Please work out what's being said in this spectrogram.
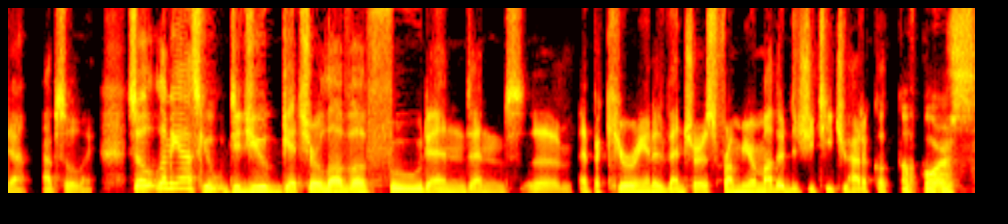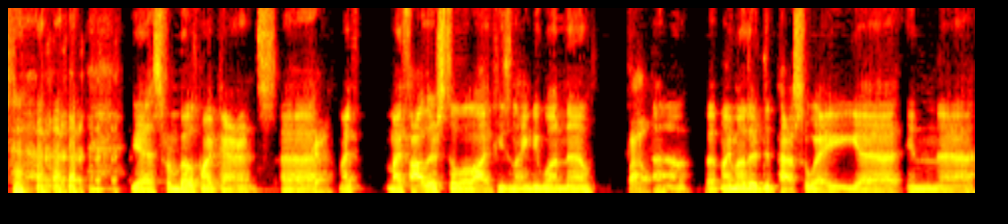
Yeah, absolutely. So let me ask you: Did you get your love of food and and uh, Epicurean adventures from your mother? Did she teach you how to cook? Of course, yes, from both my parents. Uh, okay. My my father's still alive; he's ninety one now. Wow! Uh, but my mother did pass away uh, in uh,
